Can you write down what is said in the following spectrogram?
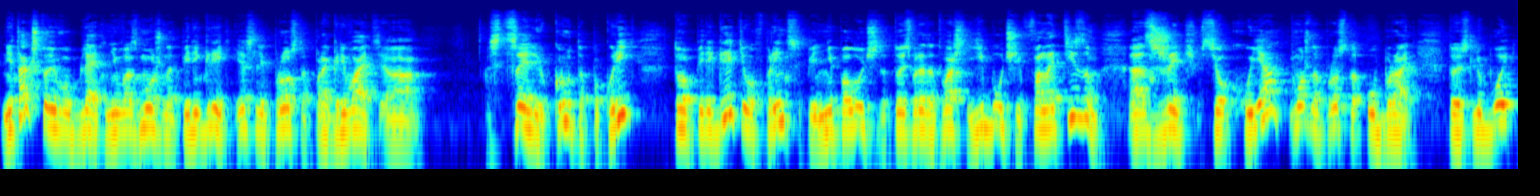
Не так, что его, блядь, невозможно перегреть. Если просто прогревать э, с целью круто покурить, то перегреть его, в принципе, не получится. То есть вот этот ваш ебучий фанатизм э, сжечь все к хуям можно просто убрать. То есть любой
